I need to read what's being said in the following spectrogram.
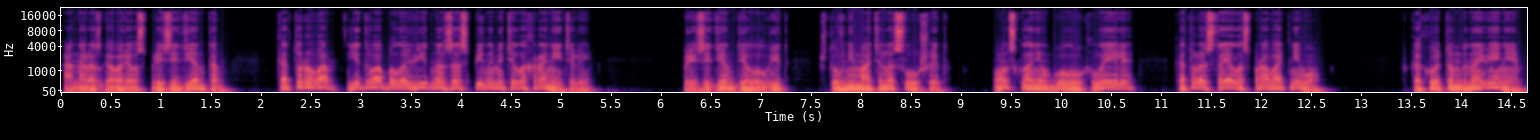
Она разговаривала с президентом, которого едва было видно за спинами телохранителей. Президент делал вид, что внимательно слушает. Он склонил голову к Лейле, которая стояла справа от него. В какое-то мгновение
